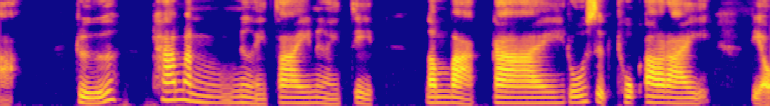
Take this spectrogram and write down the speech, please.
ละ หรือถ้ามันเหนื่อยใจเหนื่อยจิตลำบากกายรู้สึกทุกข์อะไร เดี๋ยว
